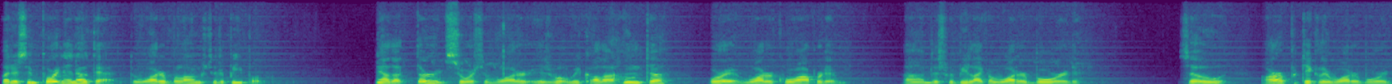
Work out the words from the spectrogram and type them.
But it's important to note that the water belongs to the people. Now, the third source of water is what we call a junta or a water cooperative. Um, this would be like a water board. So, our particular water board,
